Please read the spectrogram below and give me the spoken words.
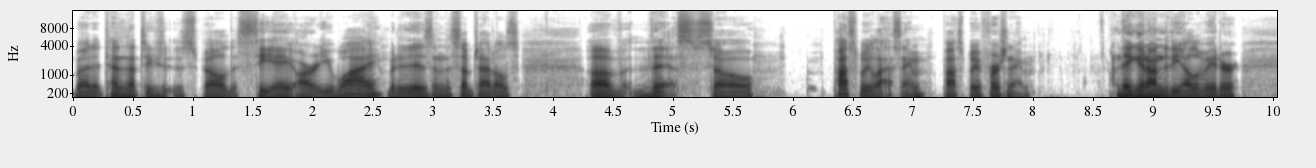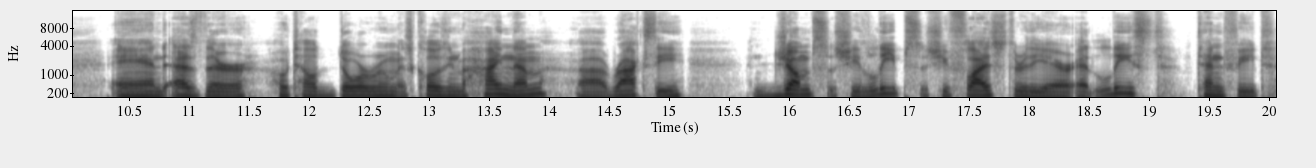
but it tends not to be spelled C A R E Y, but it is in the subtitles of this. So possibly last name, possibly first name. They get onto the elevator and as their hotel door room is closing behind them, uh, Roxy jumps, she leaps, she flies through the air at least 10 feet,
